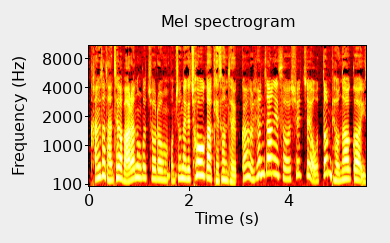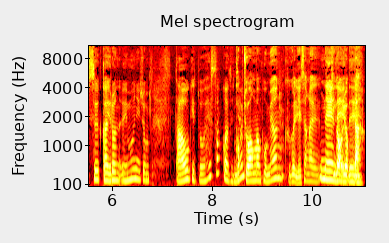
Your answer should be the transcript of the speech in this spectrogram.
간호사 단체가 말하는 것처럼 엄청나게 처우가 개선될까? 현장에서 실제 어떤 변화가 있을까? 이런 의문이 좀 나오기도 했었거든요. 법 조항만 보면 그걸 예상하기가 네, 네, 어렵다.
